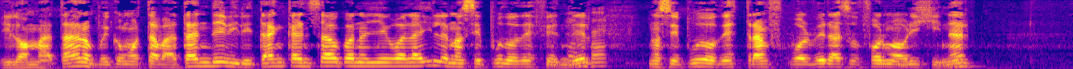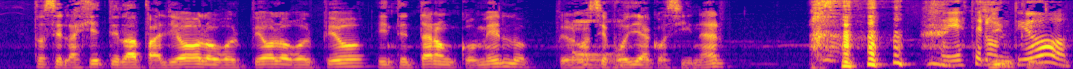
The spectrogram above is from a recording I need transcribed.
y lo mataron, pues como estaba tan débil y tan cansado cuando llegó a la isla, no se pudo defender, no se pudo volver a su forma original. Entonces la gente lo apaleó, lo golpeó, lo golpeó, intentaron comerlo, pero no se oh. podía cocinar. Y este era un dios.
